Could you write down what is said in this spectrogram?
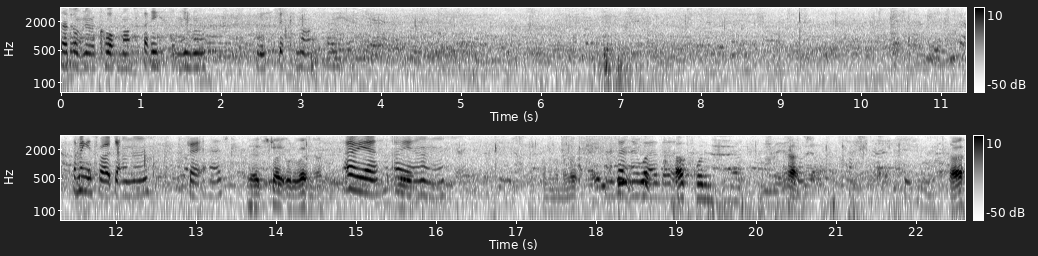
So I don't want to record my face anymore. I'm sick of my face. I think it's right down there, straight ahead. Yeah, it's straight all the way now. Oh yeah, oh yeah, I know. Coming on the left. I don't know where the Cash. cash place is now. Huh?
